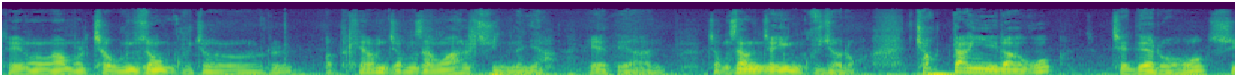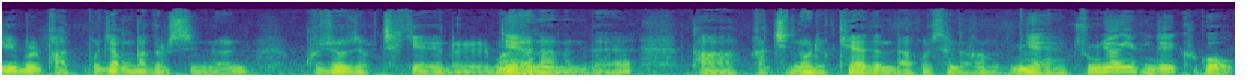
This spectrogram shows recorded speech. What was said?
대형 화물차 운송 구조를 어떻게 하면 정상화할 수 있느냐에 대한 정상적인 구조로 적당히 일하고 제대로 수입을 받, 보장받을 수 있는 구조적 체계를 예. 마련하는데 예. 다 같이 노력해야 된다고 생각합니다. 예, 중량이 굉장히 크고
